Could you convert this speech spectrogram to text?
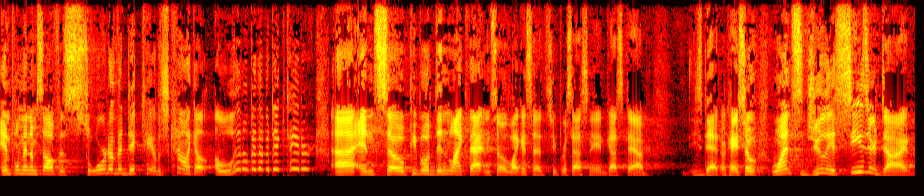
implement himself as sort of a dictator, just kind of like a, a little bit of a dictator. Uh, and so people didn't like that. And so, like I said, super assassinated, got stabbed. He's dead. Okay, so once Julius Caesar died,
